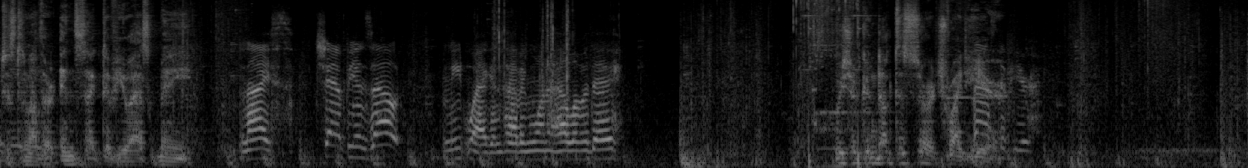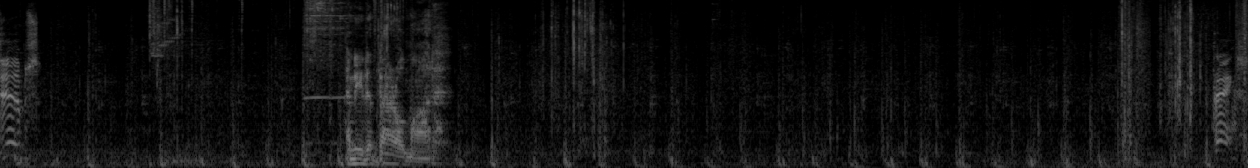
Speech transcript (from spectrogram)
Just another insect if you ask me. Nice. Champion's out. Meat Wagon's having one hell of a day. We should conduct a search right here. Massive here. Dibs. I need a barrel mod. Thanks.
